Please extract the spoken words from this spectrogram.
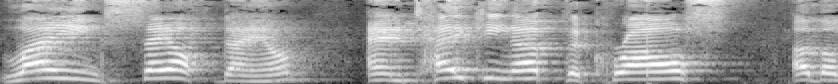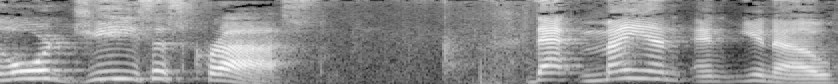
laying self down and taking up the cross of the Lord Jesus Christ. That man, and you know,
